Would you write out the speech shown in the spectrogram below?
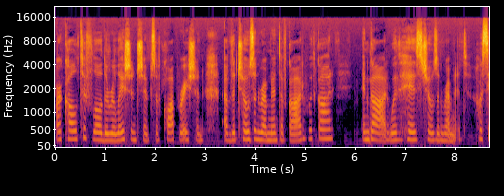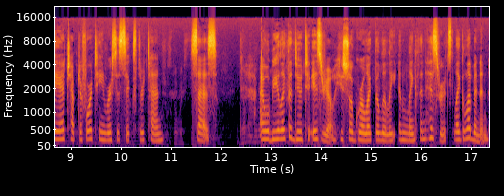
are called to flow the relationships of cooperation of the chosen remnant of God with God and God with his chosen remnant. Hosea chapter 14, verses 6 through 10 says, I will be like the dew to Israel. He shall grow like the lily and lengthen his roots like Lebanon.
